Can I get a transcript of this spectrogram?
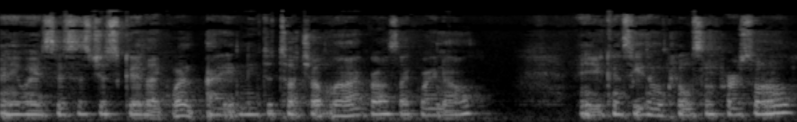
Anyways, this is just good. Like when I need to touch up my eyebrows like right now. And you can see them close and personal.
